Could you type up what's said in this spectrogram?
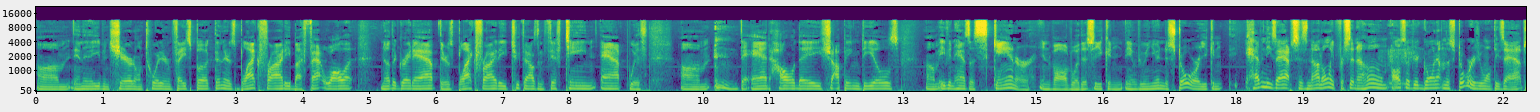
Um, and then even share it on Twitter and Facebook. Then there's Black Friday by Fat Wallet, another great app. There's Black Friday 2015 app with um, the ad holiday shopping deals. Um, even has a scanner involved with it, so you can you know, when you're in the store, you can having these apps is not only for sitting at home. Also, if you're going out in the stores, you want these apps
